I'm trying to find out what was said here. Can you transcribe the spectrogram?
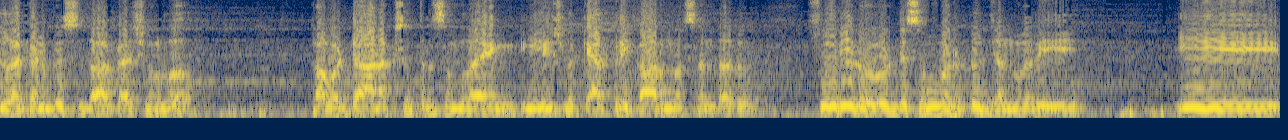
ఇలా కనిపిస్తుంది ఆకాశంలో. కాబట్టి ఆ నక్షత్ర సముదాయం ఇంగ్లీష్లో క్యాప్రికార్నస్ అంటారు. సూర్యుడు డిసెంబర్ టు జనవరి ఈ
